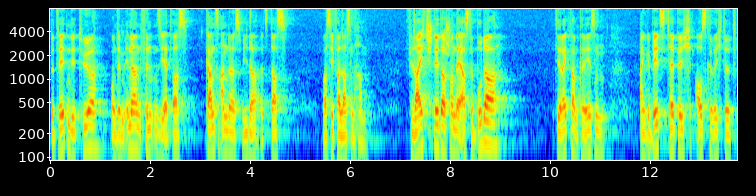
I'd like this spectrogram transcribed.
betreten die Tür und im Innern finden sie etwas ganz anderes wieder als das, was sie verlassen haben. Vielleicht steht da schon der erste Buddha direkt am Tresen, ein Gebetsteppich ausgerichtet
